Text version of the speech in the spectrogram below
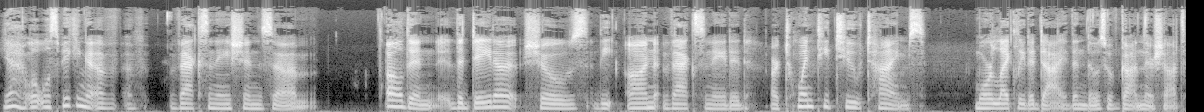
Yeah. Well, well speaking of, of vaccinations, um, Alden, the data shows the unvaccinated are 22 times more likely to die than those who have gotten their shots.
